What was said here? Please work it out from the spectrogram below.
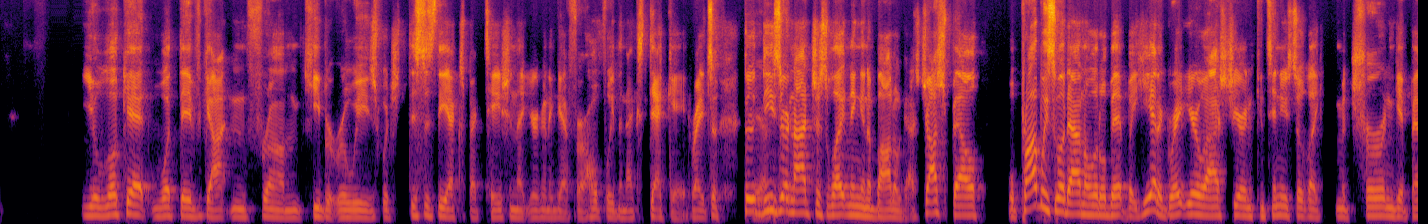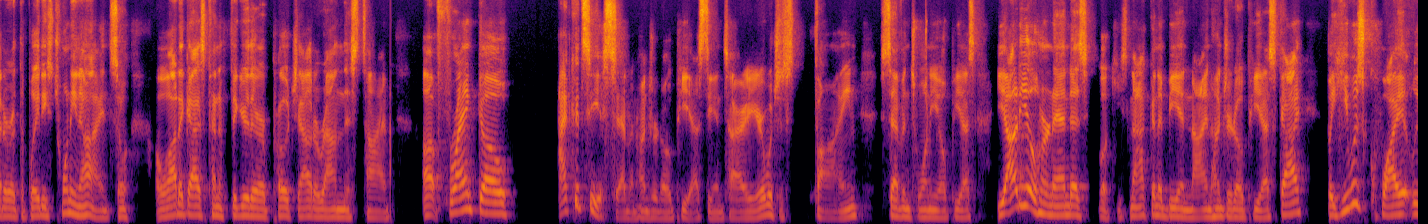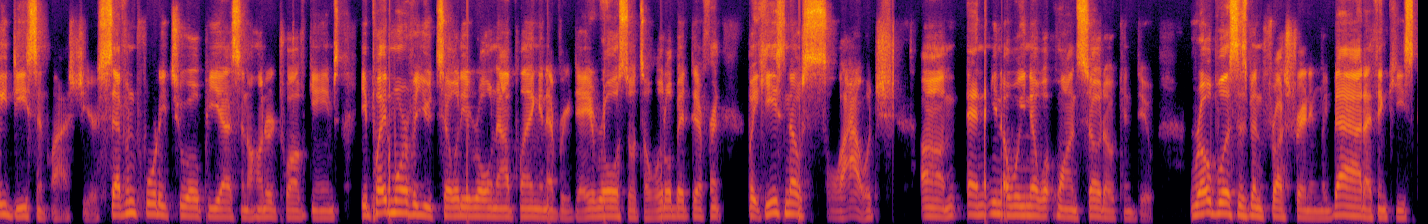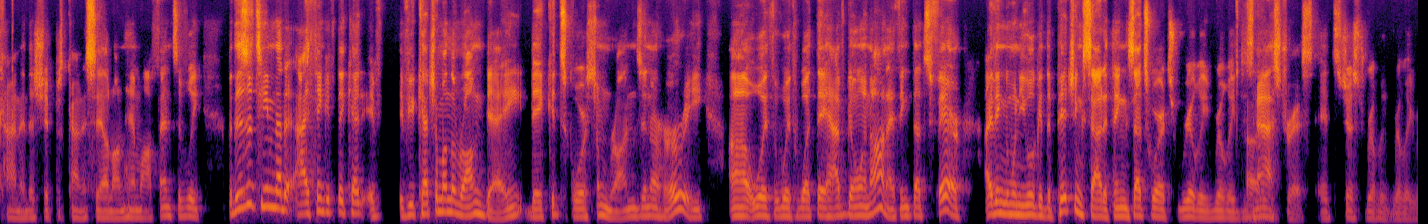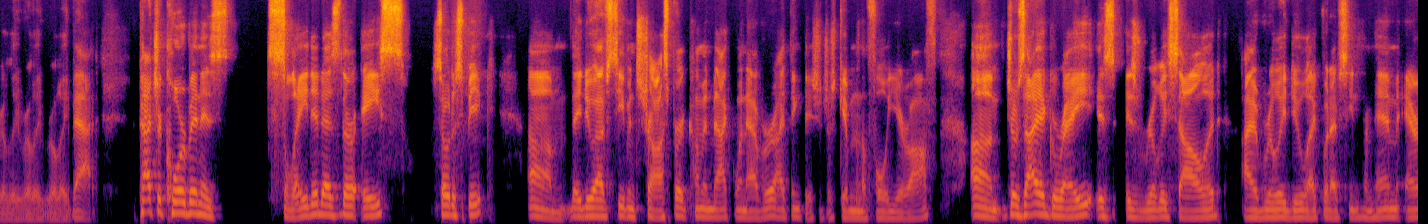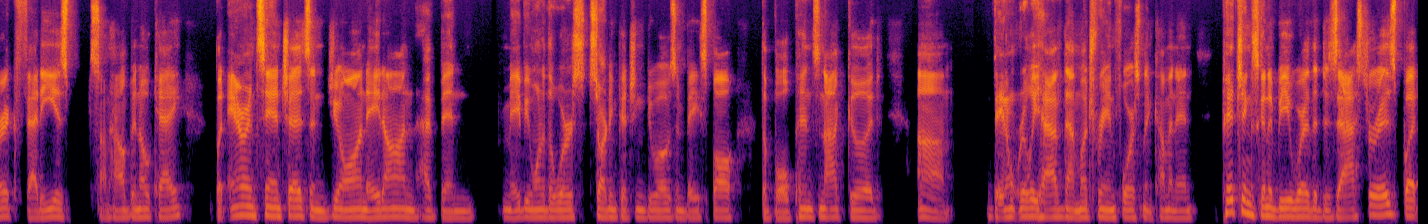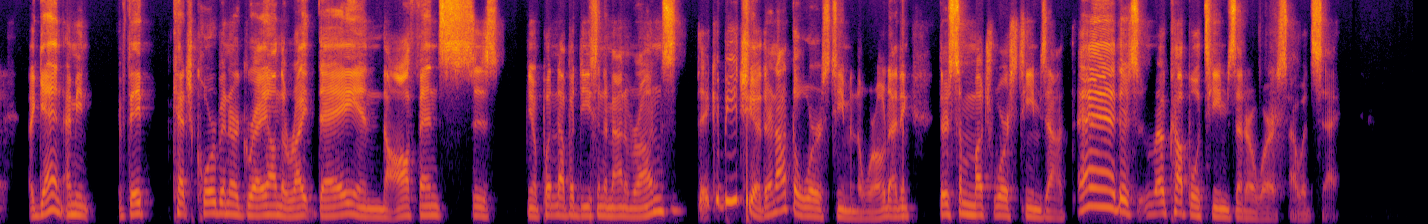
you look at what they've gotten from Keibert Ruiz, which this is the expectation that you're going to get for hopefully the next decade, right? So yeah. these are not just lightning in a bottle, guys. Josh Bell will probably slow down a little bit, but he had a great year last year and continues to like mature and get better at the plate. He's 29. So a lot of guys kind of figure their approach out around this time. Uh, Franco, I could see a 700 OPS the entire year, which is fine. 720 OPS. Yadiel Hernandez, look, he's not going to be a 900 OPS guy, but he was quietly decent last year. 742 OPS in 112 games. He played more of a utility role now, playing an everyday role, so it's a little bit different. But he's no slouch. Um, and you know we know what Juan Soto can do. Robles has been frustratingly bad. I think he's kind of the ship has kind of sailed on him offensively. But this is a team that I think if they catch if if you catch them on the wrong day, they could score some runs in a hurry uh, with with what they have going on. I think that's fair. I think when you look at the pitching side of things, that's where it's really really disastrous. It's just really really really really really bad. Patrick Corbin is slated as their ace, so to speak. Um, they do have Stephen Strasburg coming back whenever. I think they should just give him the full year off. Um, Josiah Gray is is really solid. I really do like what I've seen from him. Erick Fedde has somehow been okay, but Aaron Sanchez and Joan Adon have been maybe one of the worst starting pitching duos in baseball. The bullpen's not good. Um, they don't really have that much reinforcement coming in. Pitching's going to be where the disaster is. But again, I mean, if they catch Corbin or Gray on the right day and the offense is you know, putting up a decent amount of runs, they could beat you. They're not the worst team in the world. I think there's some much worse teams out. Eh, there's a couple of teams that are worse, I would say.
